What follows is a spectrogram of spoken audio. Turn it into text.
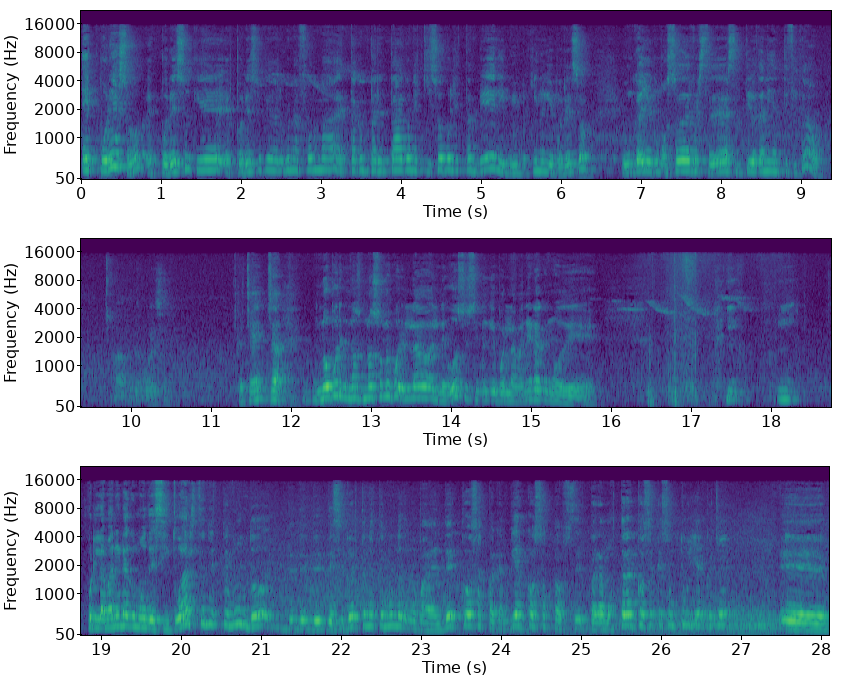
es por eso, es por eso que, es por eso que de alguna forma está comparentada con Esquizópolis también, y me imagino que por eso un gallo como Soderbergh se debe haber sentido tan identificado. Ah, puede ser. ¿Cachai? O sea, no, por, no, no solo por el lado del negocio, sino que por la manera como de. Y, y por la manera como de situarse en este mundo, de, situarte en este mundo como para vender cosas, para cambiar cosas, para, para mostrar cosas que son tuyas, ¿cachai? Eh,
